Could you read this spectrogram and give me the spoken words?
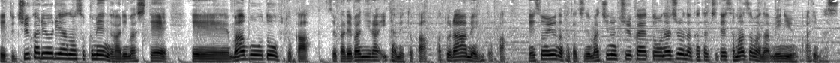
えっ、と、中華料理屋の側面がありまして、えー、麻婆豆腐とか、それからレバニラ炒めとか、あとラーメンとか、えー、そういうような形で町の中華屋と同じような形で様々なメニューがあります。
